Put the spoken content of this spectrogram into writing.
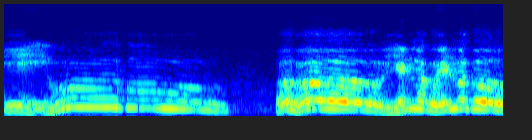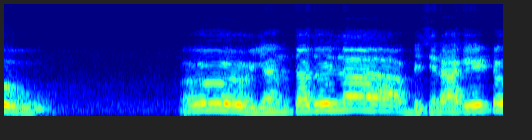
ಈ ಊಹೂ ಓಹೋ ಹೆಣ್ಮಗು ಹೆಣ್ಮಗು ಓ ಎಂತದು ಇಲ್ಲ ಬಿಸಿರಾಗಿ ಇಟ್ಟು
